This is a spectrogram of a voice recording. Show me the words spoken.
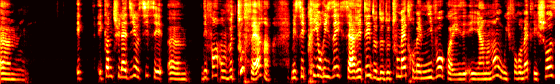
Euh, et, et, comme tu l'as dit aussi, c'est euh, des fois, on veut tout faire, mais c'est prioriser, c'est arrêter de, de, de, tout mettre au même niveau, quoi. Et il y a un moment où il faut remettre les choses.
